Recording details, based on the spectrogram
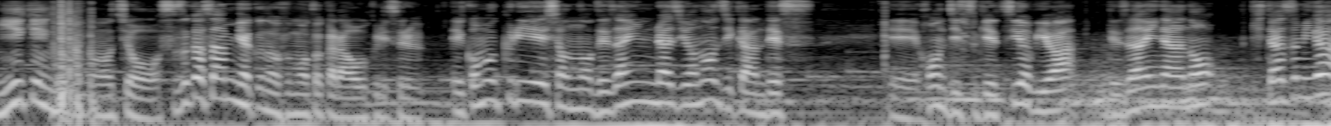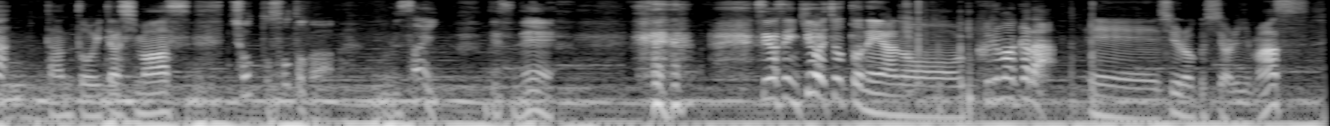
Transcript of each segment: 三重県菰野町鈴鹿山脈のふもとからお送りするエコムクリエーションのデザインラジオの時間です、えー本日月曜日はデザイナーの北住が担当いたします。ちょっと外がうるさいですね。すいません。今日はちょっとねあのー車から、えー収録しております。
